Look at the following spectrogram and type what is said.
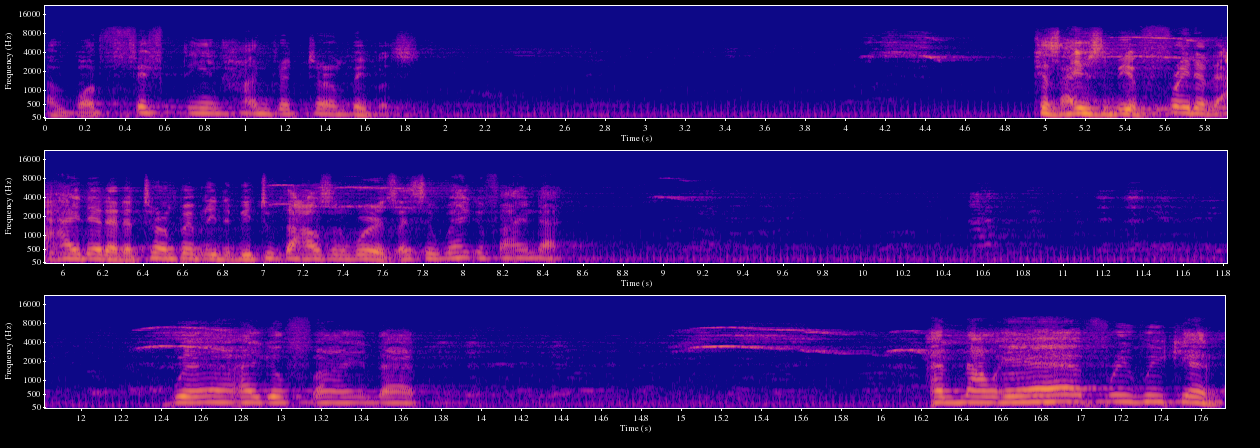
of about 1,500 term papers. Because I used to be afraid of the idea that a term paper needed to be 2,000 words. I said, where can I find that? Where I can find that? And now every weekend,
